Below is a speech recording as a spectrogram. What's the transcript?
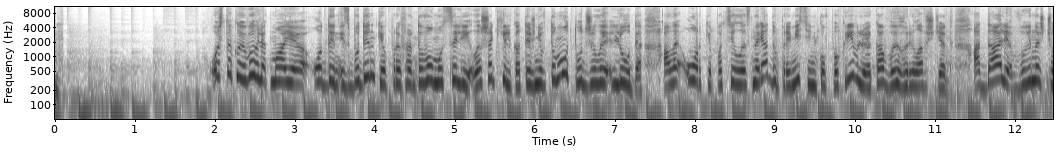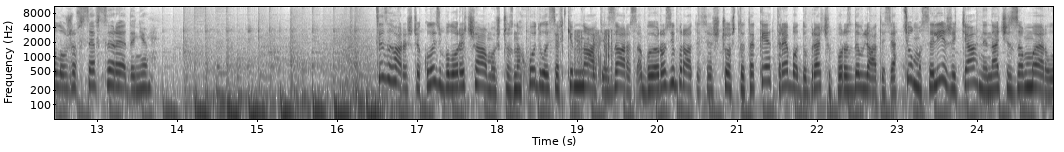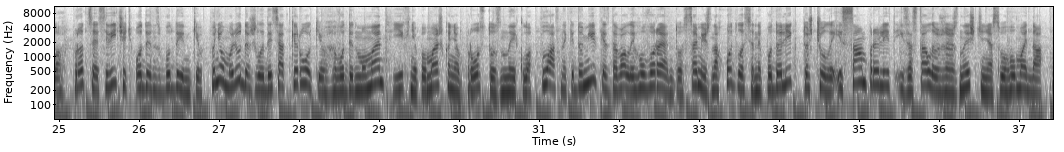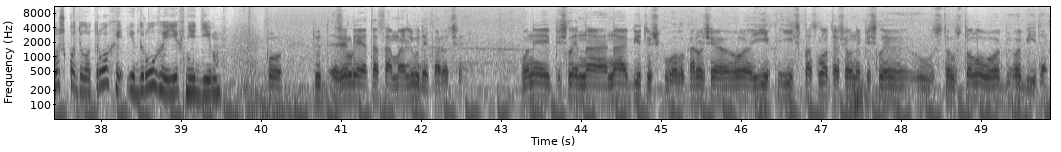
Ось такий вигляд має один із будинків при фронтовому селі. Лише кілька тижнів тому тут жили люди, але орки поцілили снарядом прямісінько в покрівлю, яка вигоріла вщент. А далі винищило вже все всередині. Це згарище колись було речами, що знаходилися в кімнаті. Зараз, аби розібратися, що ж це таке, треба добряче пороздивлятися. В цьому селі життя неначе завмерло. Про це свідчить один з будинків. В ньому люди жили десятки років. В один момент їхнє помешкання просто зникло. Власники домівки здавали його в оренду. Самі ж знаходилися неподалік, тож чули і сам приліт, і застали вже знищення свого майна. Пошкодило трохи і другий їхній дім. бо тут жили та саме люди, коротше. Вони пішли на, на обід у школу. Коротше, їх, їх спасло те, що вони пішли у, столову обідати.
